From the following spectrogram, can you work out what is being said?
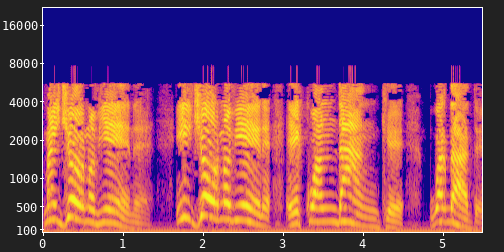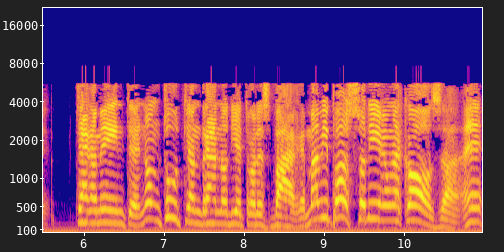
Ma il giorno viene, il giorno viene e quando anche, guardate, chiaramente non tutti andranno dietro le sbarre, ma vi posso dire una cosa, eh?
